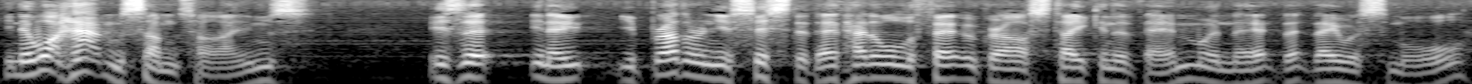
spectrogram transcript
you know what happens sometimes is that, you know, your brother and your sister, they've had all the photographs taken of them when they, they were small.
